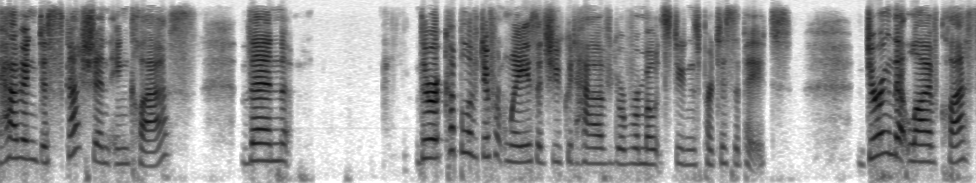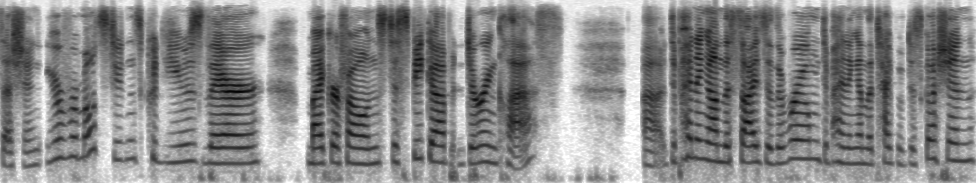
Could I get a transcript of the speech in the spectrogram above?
having discussion in class, then there are a couple of different ways that you could have your remote students participate. During that live class session, your remote students could use their microphones to speak up during class. Uh, depending on the size of the room, depending on the type of discussion,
